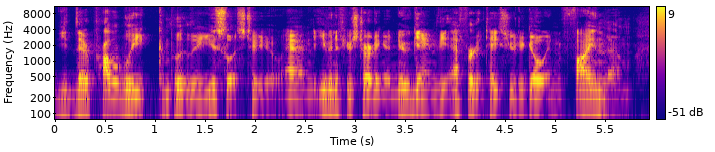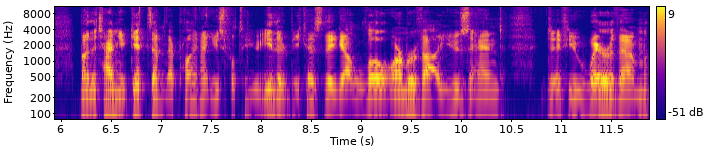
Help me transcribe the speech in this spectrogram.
they're probably completely useless to you. And even if you're starting a new game, the effort it takes you to go and find them, by the time you get them, they're probably not useful to you either because they got low armor values and if you wear them,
